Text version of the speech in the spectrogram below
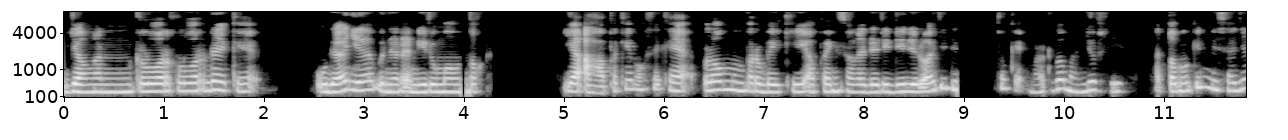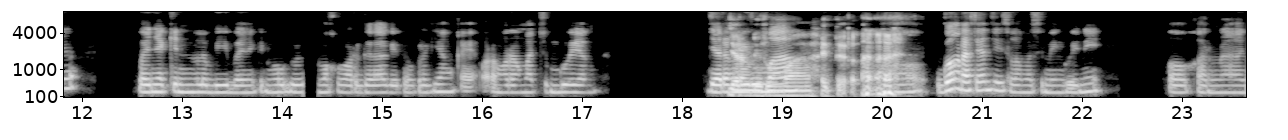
jangan keluar-keluar deh kayak udah aja beneran di rumah untuk ya apa kayak maksudnya kayak lo memperbaiki apa yang salah dari diri lo aja di itu kayak menurut gue manjur sih. Atau mungkin bisa aja banyakin lebih banyakin ngobrol sama keluarga gitu. Apalagi yang kayak orang-orang macam gue yang jarang, jarang di di rumah, rumah itu gue ngerasain sih selama seminggu ini oh, karena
